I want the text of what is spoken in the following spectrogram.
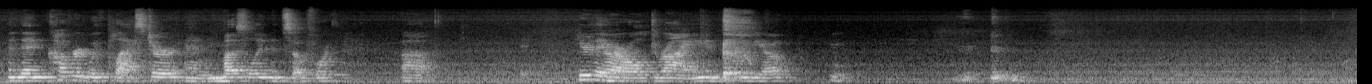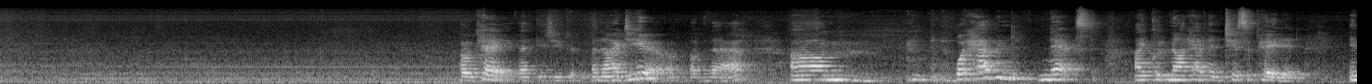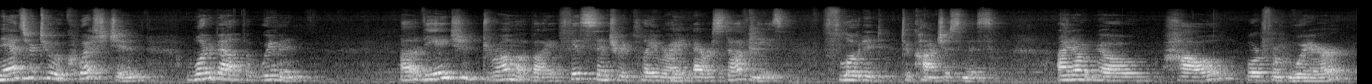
And then covered with plaster and muslin and so forth. Uh, Here they are all drying in the studio. Okay, that gives you an idea of, of that. Um, what happened next, I could not have anticipated. In answer to a question, what about the women? Uh, the ancient drama by 5th century playwright Aristophanes floated to consciousness. I don't know how or from where.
